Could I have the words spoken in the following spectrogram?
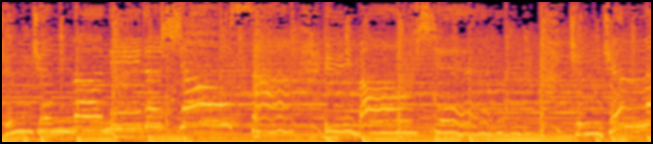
成全了你的潇洒与冒险，成全了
